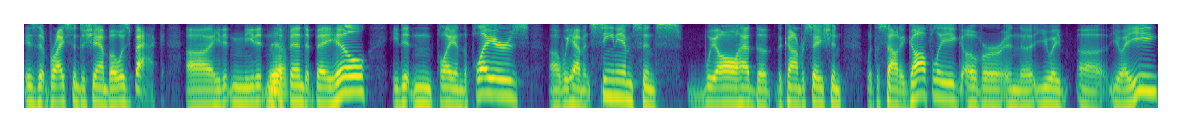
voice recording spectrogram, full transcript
is that Bryson DeChambeau is back. Uh, he didn't need it and yeah. defend at Bay Hill. He didn't play in the players. Uh, we haven't seen him since we all had the, the conversation with the Saudi Golf League over in the UA, UAE.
